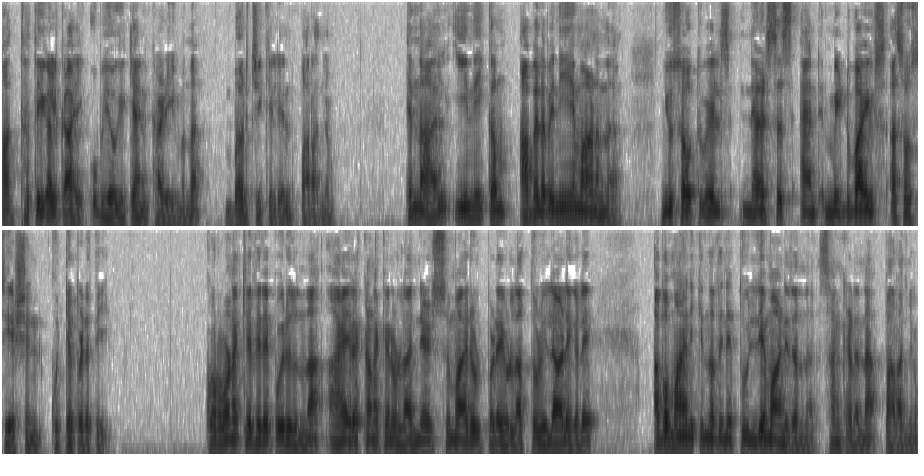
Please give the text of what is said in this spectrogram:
പദ്ധതികൾക്കായി ഉപയോഗിക്കാൻ കഴിയുമെന്ന് ബർജിക്കലിൻ പറഞ്ഞു. എന്നാൽ ഈ നീക്കം അപലപനീയമാണെന്ന് New South Wales nurses and midwives association കുറ്റപ്പെടുത്തി. കൊറോണയ്ക്കെതിരെ പൊരുതുന്ന ആയിരക്കണക്കിനുള്ള നഴ്സുമാരുൾപ്പെടെയുള്ള തൊഴിലാളികളെ അപമാനിക്കുന്നതിന് തുല്യമാണിതെന്ന് സംഘടന പറഞ്ഞു.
